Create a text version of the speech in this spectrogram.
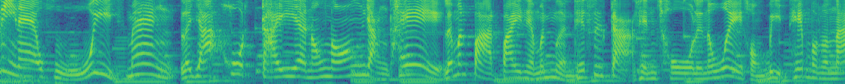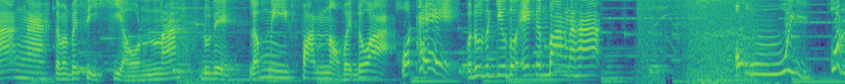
นี่แน่โอ้โหแม่งระยะโคตรไกลอะน้องๆ อย่างเท่ แล้วมันปาดไปเนี่ยมันเหมือนเทสึกะเทนโชเลยนะเว้ย ของบีดเทพมรณะไงแต่มันเป็นสีเขียวนะ ดูเดิแล้วมีฟันออกไปด้วย โคตรเท่ มาดูสกิลตัวเอ็กกันบ้างนะฮะโอ้โหยพ่น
